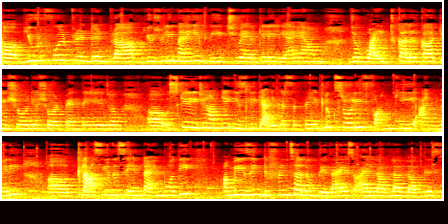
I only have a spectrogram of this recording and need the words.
beautiful printed bra usually मैंने ये बीच वेयर के लिए लिया है। हम जब व्हाइट कलर का टी शर्ट या शर्ट पहनते हैं जब uh, उसके नीचे हम ये इजिली कैरी कर सकते हैं। It looks really funky and very classy at the same time बहुत ही अमेजिंग डिफरेंट सा लुक देता है। So I love love love this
